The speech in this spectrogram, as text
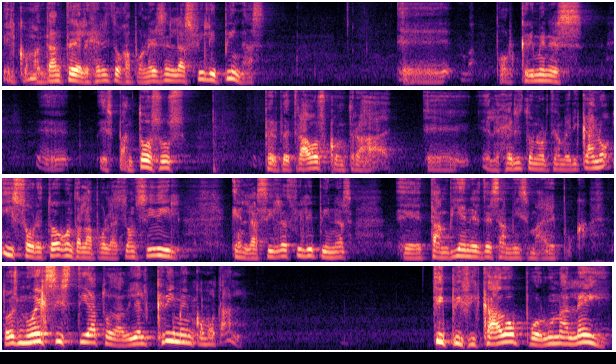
el comandante del ejército japonés en las Filipinas, eh, por crímenes eh, espantosos perpetrados contra el ejército norteamericano y sobre todo contra la población civil en las Islas Filipinas, también es de esa misma época. Entonces no existía todavía el crimen como tal, tipificado por una ley,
